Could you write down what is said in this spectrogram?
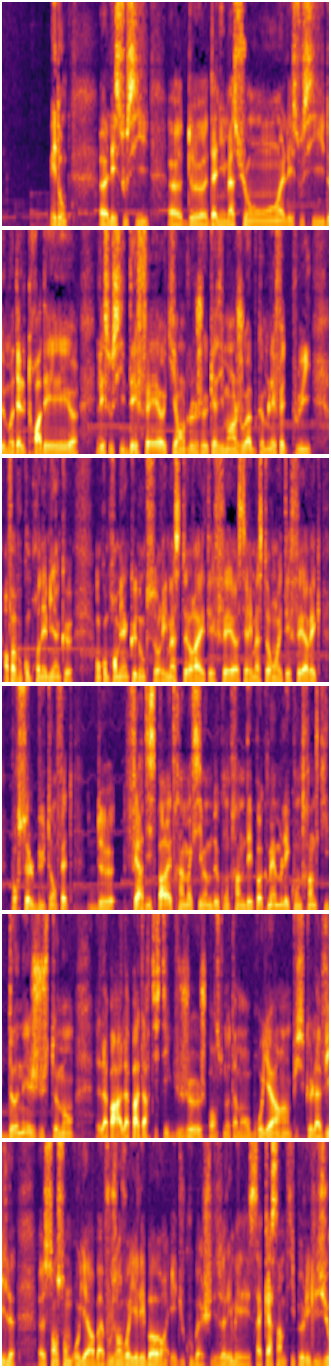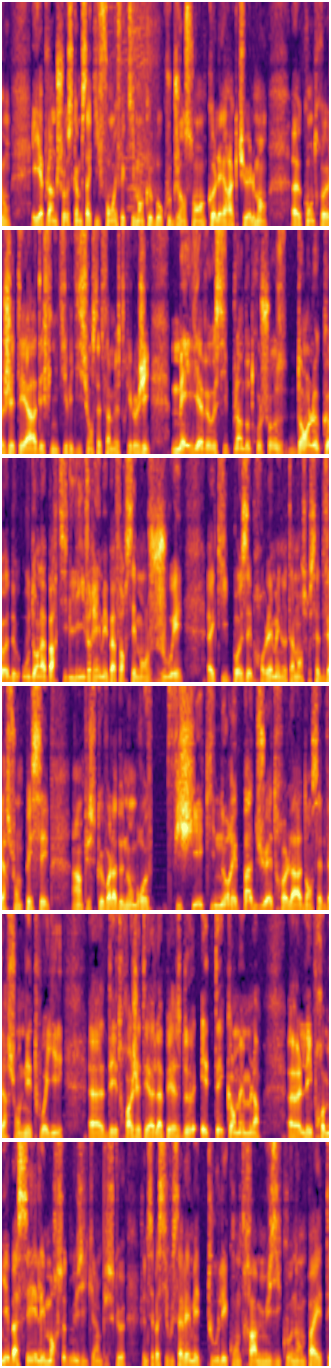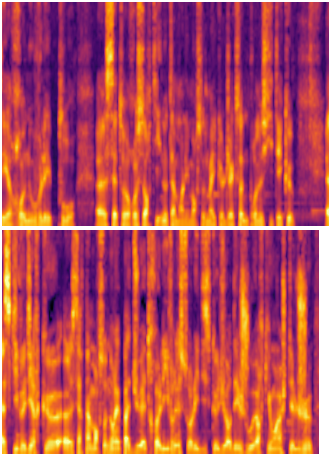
Mais donc euh, les soucis euh, d'animation, les soucis de modèle 3D, euh, les soucis d'effets qui rendent le jeu quasiment injouable, comme l'effet de pluie. Enfin, vous comprenez bien que, on comprend bien que donc ce remaster a été fait, ces remasters ont été faits avec pour seul but en fait de faire disparaître un maximum de contraintes d'époque, même les contraintes qui donnaient justement la, la patte artistique du jeu. Je pense notamment au brouillard, hein, puisque la ville sans son brouillard, bah, vous envoyez les bords et du coup, bah, je suis désolé, mais ça casse un petit peu l'illusion. Et il y a plein de choses comme ça qui font effectivement que beaucoup de gens sont en colère actuellement euh, contre GTA Definitive Edition, cette fameuse trilogie. Mais il y avait aussi plein d'autres choses dans le code ou dans la partie livrée mais pas forcément jouée euh, qui posaient problème et notamment sur cette version PC, hein, puisque voilà de nombreux fichiers qui n'auraient pas dû être là dans cette version nettoyée euh, des 3 GTA de la PS2 étaient quand même là. Euh, les premiers, bah, c'est les morceaux de musique, hein, puisque je ne sais pas si vous savez, mais tous les contrats musicaux n'ont pas été renouvelés pour euh, cette ressortie, notamment les morceaux de Michael Jackson, pour ne citer que. ce qui veut dire que certains morceaux n'auraient pas dû être livrés sur les disques durs des joueurs qui ont acheté le jeu.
